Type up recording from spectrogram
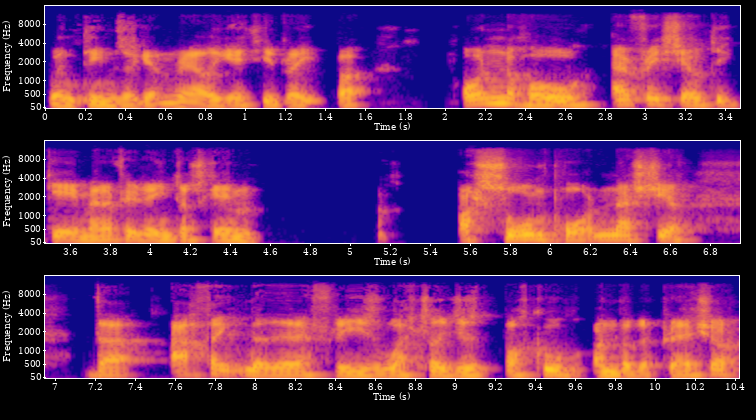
when teams are getting relegated, right? But on the whole, every Celtic game and every Rangers game are so important this year that I think that the referees literally just buckle under the pressure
